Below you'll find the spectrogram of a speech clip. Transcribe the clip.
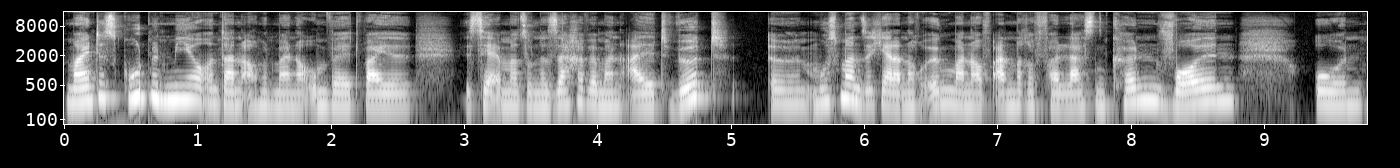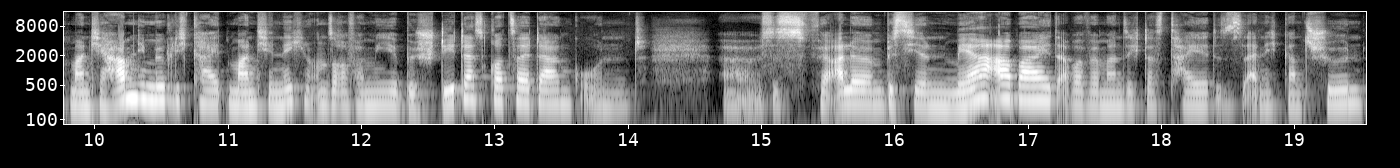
meint es gut mit mir und dann auch mit meiner Umwelt, weil es ja immer so eine Sache, wenn man alt wird, äh, muss man sich ja dann auch irgendwann auf andere verlassen können, wollen und manche haben die Möglichkeit, manche nicht. In unserer Familie besteht das Gott sei Dank und es ist für alle ein bisschen mehr Arbeit, aber wenn man sich das teilt, ist es eigentlich ganz schön.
